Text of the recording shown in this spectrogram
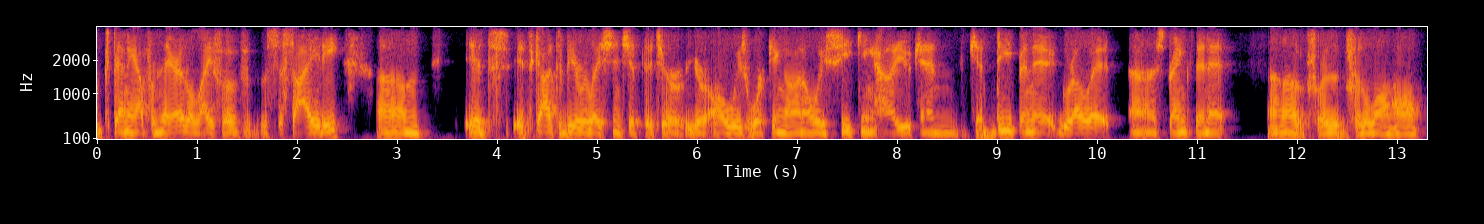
expanding out from there, the life of society, um, it's it's got to be a relationship that you're you're always working on, always seeking how you can can deepen it, grow it, uh, strengthen it uh, for the for the long haul.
